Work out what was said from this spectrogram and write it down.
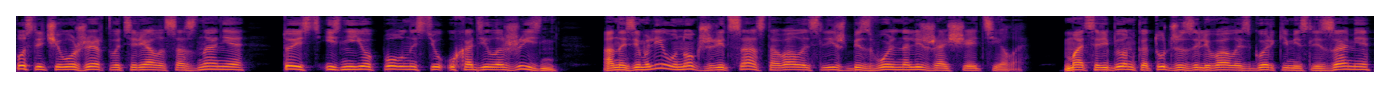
после чего жертва теряла сознание, то есть из нее полностью уходила жизнь, а на земле у ног жреца оставалось лишь безвольно лежащее тело. Мать ребенка тут же заливалась горькими слезами,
